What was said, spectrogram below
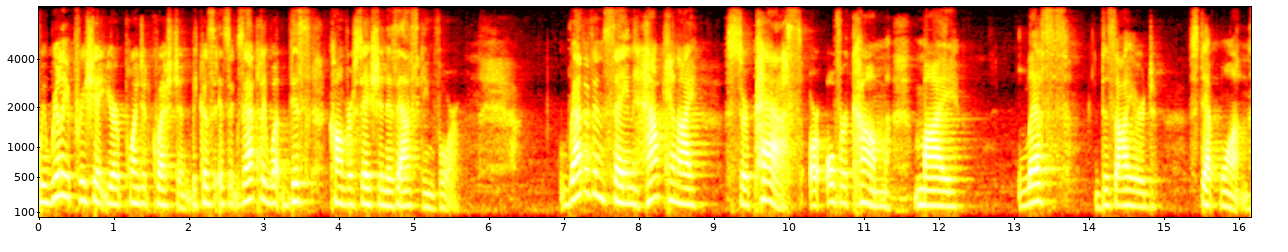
We really appreciate your pointed question because it's exactly what this conversation is asking for. Rather than saying how can I surpass or overcome my less desired step one.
